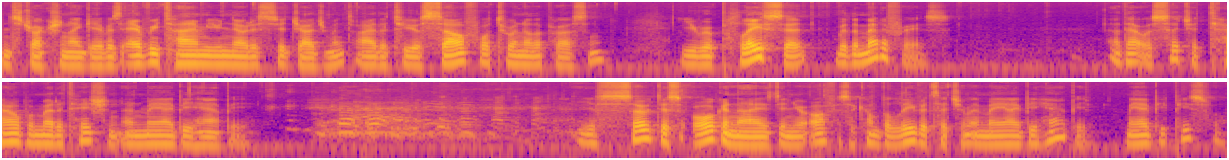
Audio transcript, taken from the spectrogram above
instruction I give is every time you notice your judgment, either to yourself or to another person, you replace it with a metta phrase. Oh, that was such a terrible meditation, and may I be happy. You're so disorganized in your office. I can't believe it. Such a may I be happy. May I be peaceful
